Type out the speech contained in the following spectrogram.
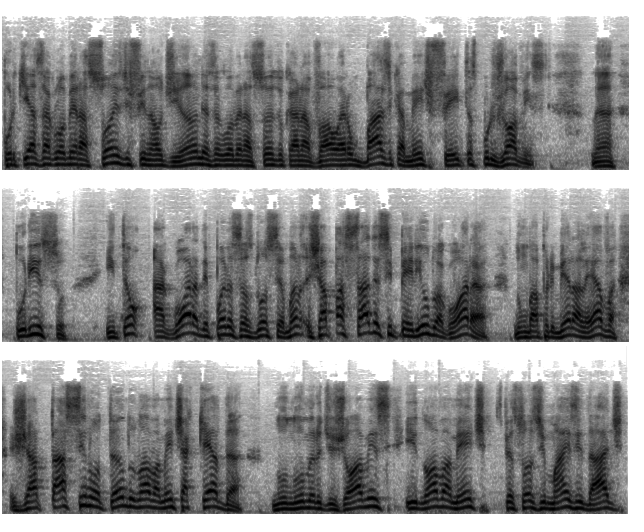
porque as aglomerações de final de ano e as aglomerações do carnaval eram basicamente feitas por jovens, né? Por isso, então, agora, depois dessas duas semanas, já passado esse período agora, numa primeira leva, já está se notando novamente a queda no número de jovens e novamente as pessoas de mais idade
